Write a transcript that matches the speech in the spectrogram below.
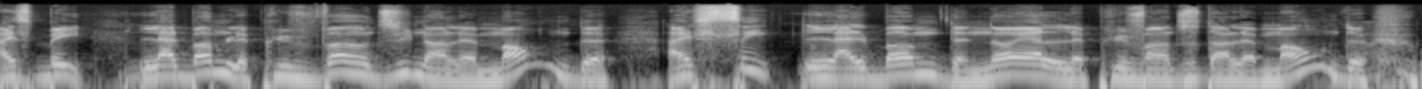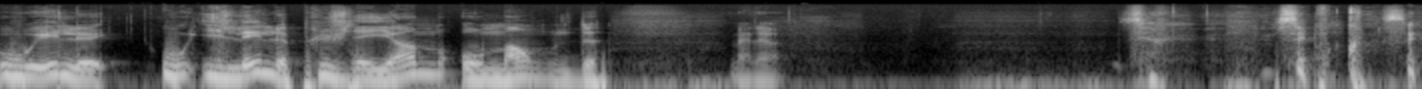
Est-ce B, l'album le plus vendu dans le monde? Est-ce C, l'album de Noël le plus vendu dans le monde? Ou, est le, ou il est le plus vieil homme au monde? Ben là. C'est- C'est pourquoi c'est.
